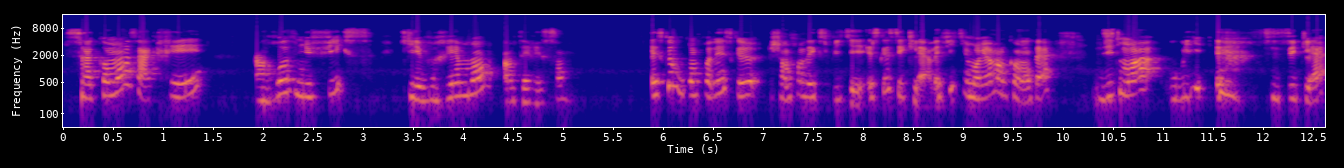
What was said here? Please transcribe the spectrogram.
Ça commence à créer un revenu fixe qui est vraiment intéressant. Est-ce que vous comprenez ce que je suis en train d'expliquer? Est-ce que c'est clair? Les filles qui me regardent en commentaire, dites-moi oui si c'est clair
